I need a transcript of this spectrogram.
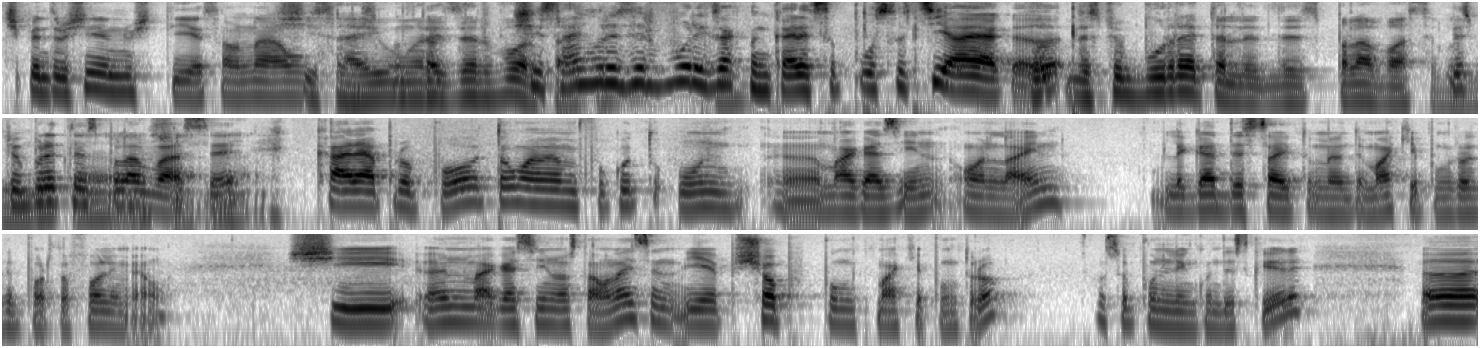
Și pentru cine nu știe sau n-a și să ai un ascultat- rezervor. Și să ai un practic. rezervor exact în care să poți să ții aia. Că, Despre buretele de spălat vase. vorbim, Despre nu? buretele de Că spălat așa, vase. da. care, apropo, tocmai mi-am făcut un uh, magazin online legat de site-ul meu de mache.ro, de portofoliul meu. Și în magazinul ăsta online sunt- e shop.mache.ro, o să pun link în descriere. Uh,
